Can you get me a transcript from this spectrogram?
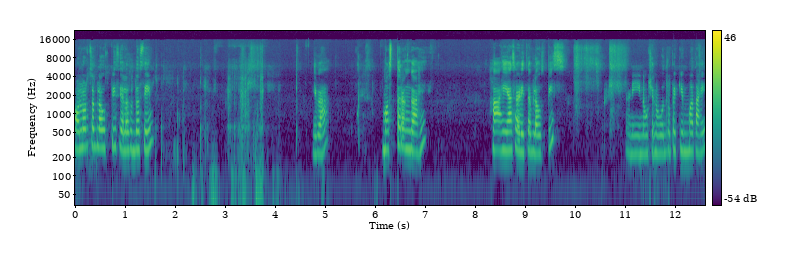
ऑल ओव्हरचा ब्लाऊज पीस याला सुद्धा सेम हे बघा. मस्त रंग आहे. हा आहे या साडीचा ब्लाऊज पीस. आणि नऊशे नव्वद रुपये किंमत आहे.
